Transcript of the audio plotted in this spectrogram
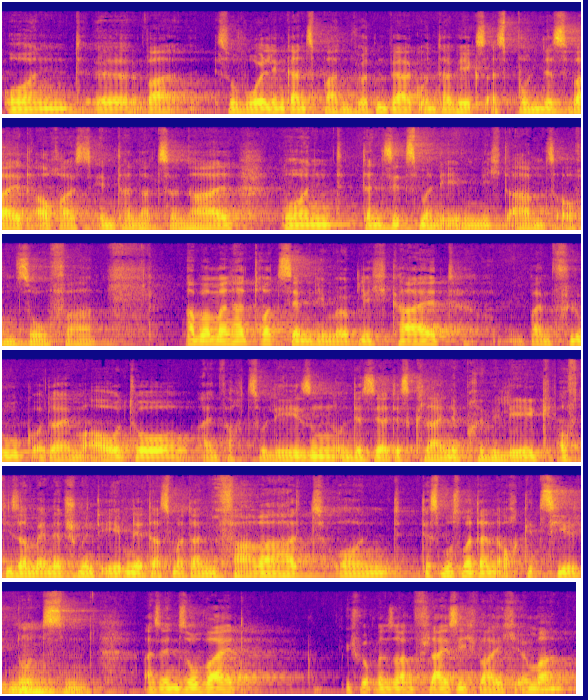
und äh, war sowohl in ganz Baden-Württemberg unterwegs als bundesweit, auch als international. Und dann sitzt man eben nicht abends auf dem Sofa. Aber man hat trotzdem die Möglichkeit, beim Flug oder im Auto einfach zu lesen. Und das ist ja das kleine Privileg auf dieser Management-Ebene, dass man dann einen Fahrer hat und das muss man dann auch gezielt mhm. nutzen. Mhm. Also insoweit, ich würde mal sagen, fleißig war ich immer.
